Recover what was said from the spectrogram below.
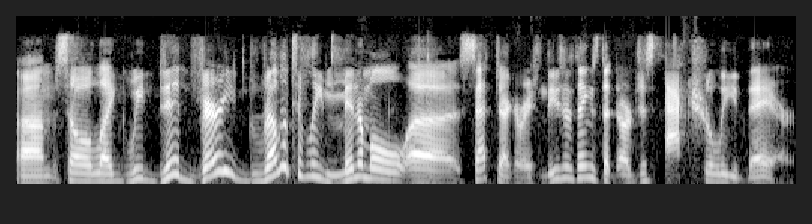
Um, so like we did very relatively minimal uh, set decoration. These are things that are just actually there,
